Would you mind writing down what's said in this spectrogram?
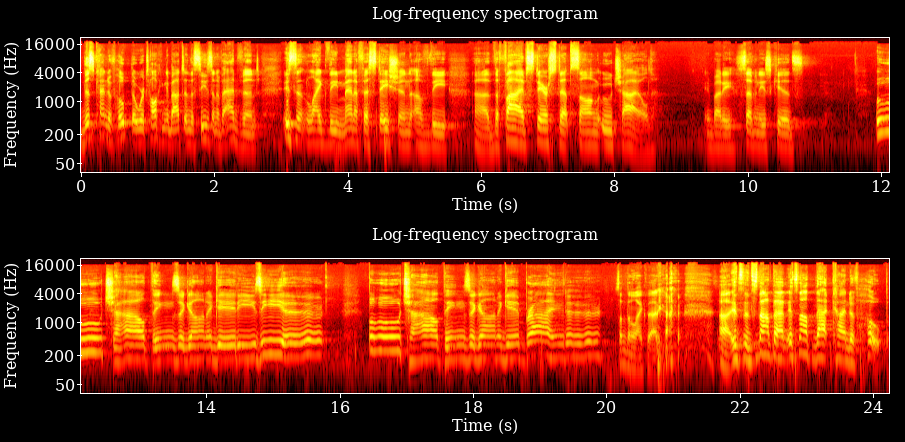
This kind of hope that we're talking about in the season of Advent isn't like the manifestation of the, uh, the five stair step song, Ooh Child. Anybody 70s kids? Ooh, child, things are gonna get easier. Ooh, child, things are gonna get brighter. Something like that. uh, it's, it's, not that. it's not that kind of hope.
